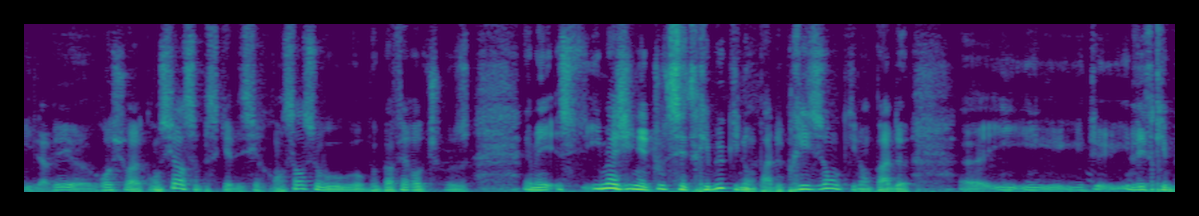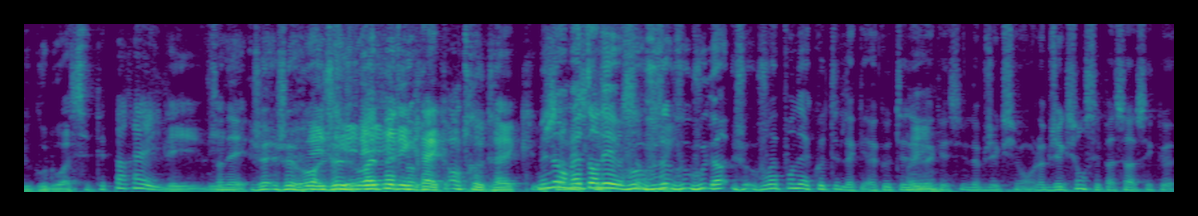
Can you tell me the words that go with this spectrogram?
il avait euh, gros sur la conscience parce qu'il y a des circonstances où on peut pas faire autre chose. Mais imaginez toutes ces tribus qui n'ont pas de prison, qui n'ont pas de. Euh, les tribus gauloises, c'était pareil. Les, attendez, je, je, je, vous répète les Grecs, entre Grecs. Mais non, mais attendez, vous, vous, vous, répondez à côté de l'objection. L'objection, c'est pas ça, c'est que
